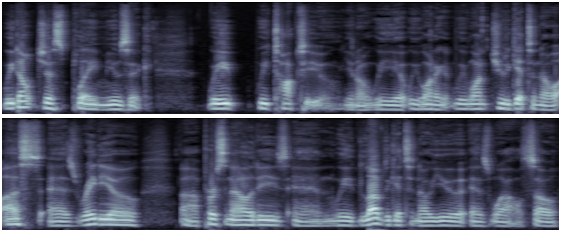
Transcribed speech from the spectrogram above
we don't just play music. We we talk to you. You know, we we want to we want you to get to know us as radio uh, personalities, and we'd love to get to know you as well. So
